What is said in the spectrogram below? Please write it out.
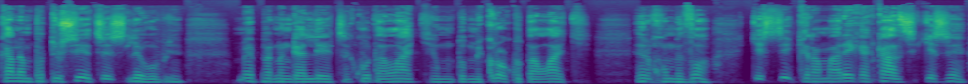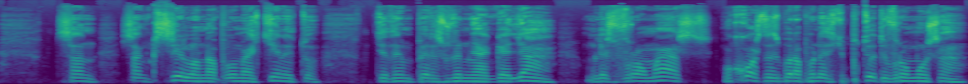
Κάναμε πατουσίτσες λίγο. Με έπαιρναν γκαλίτσα, κουταλάκι μου, το μικρό κουταλάκι. Έρχομαι εδώ και εσύ, κραμαρίκα, κάθεσαι και εσύ. Σαν, σαν ξύλο να πούμε ακίνητο και δεν πέρασε ούτε μια αγκαλιά. Μου λες βρωμάς. Ο Κώστας δεν μπορεί να πονέθηκε που τη βρωμούσα.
